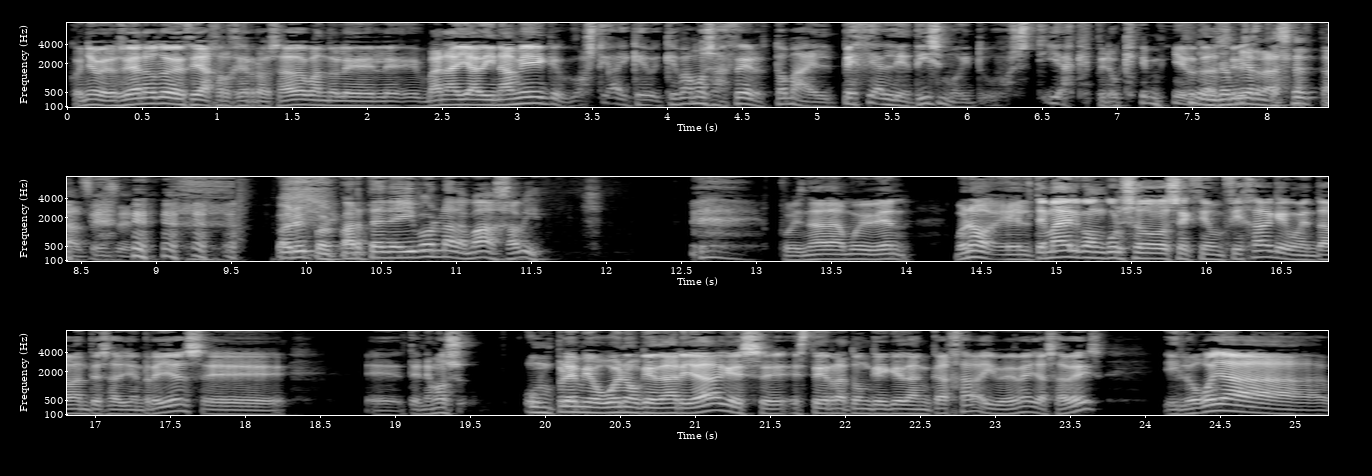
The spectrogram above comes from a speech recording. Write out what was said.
Coño, pero eso ya nos lo decía Jorge Rosado cuando le, le- van allá a Dynamic. Hostia, ¿y ¿qué, qué vamos a hacer? Toma, el PC atletismo. Y tú, hostia, pero qué mierda Pero qué mierda es esta, sí, sí. Bueno, y por parte de Ivor nada más, Javi. Pues nada, muy bien. Bueno, el tema del concurso sección fija que comentaba antes Allen Reyes, eh, eh, tenemos un premio bueno que dar ya, que es eh, este ratón que queda en caja, IBM, ya sabéis. Y luego ya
